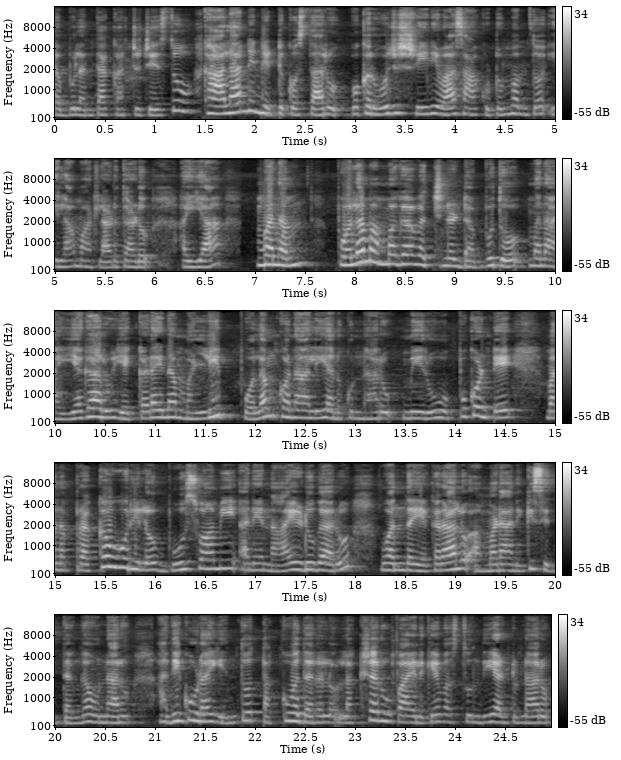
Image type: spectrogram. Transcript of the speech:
డబ్బులంతా ఖర్చు చేస్తూ కాలాన్ని నెట్టుకొస్తారు. ఒకరోజు శ్రీనివాస్ ఆ కుటుంబంతో ఇలా మాట్లాడుతాడు. అయ్యా మనం పొలం అమ్మగా వచ్చిన డబ్బుతో మన అయ్యగారు ఎక్కడైనా మళ్ళీ పొలం కొనాలి అనుకున్నారు. మీరు ఒప్పుకుంటే మన ప్రక్క ఊరిలో భూస్వామి అనే నాయుడు గారు వంద ఎకరాలు అమ్మడానికి సిద్ధంగా ఉన్నారు. అది కూడా ఎంతో తక్కువ ధరలో లక్ష రూపాయలకే వస్తుంది అంటున్నారు.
